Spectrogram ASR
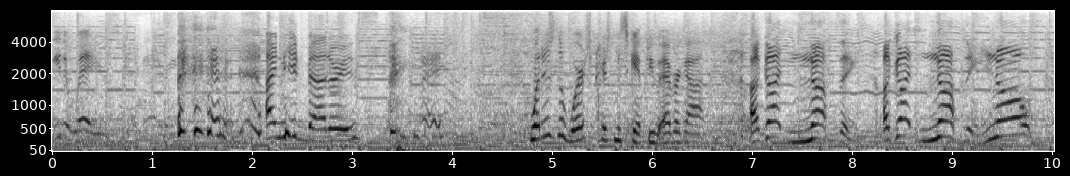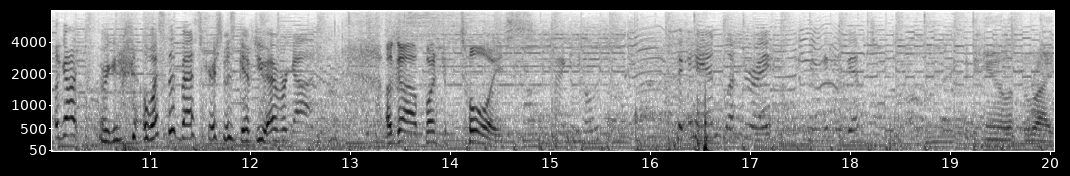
either way, you're just getting a battery. I need batteries. Alright. What is the worst Christmas gift you've ever got? I got nothing. I got nothing. No, I got. What's the best Christmas gift you ever got? I got a bunch of toys. Alright, can you hold this? Pick a hand, left or right. I'm gonna give you a gift. Hand left or right.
